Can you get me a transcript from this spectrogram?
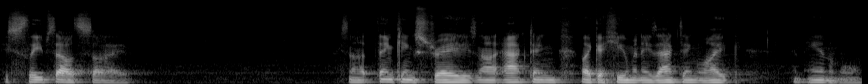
he sleeps outside. He's not thinking straight, he's not acting like a human, he's acting like an animal.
